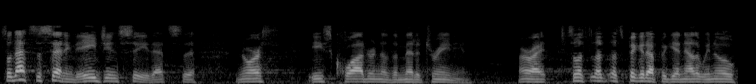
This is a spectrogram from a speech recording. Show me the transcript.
So that's the setting, the Aegean Sea. That's the northeast quadrant of the Mediterranean. All right, so let's, let, let us pick it up again now that we know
